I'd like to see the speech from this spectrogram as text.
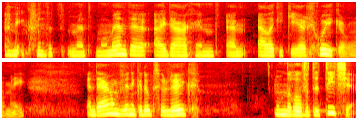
en ik vind het met momenten uitdagend en elke keer groei ik er mee. En daarom vind ik het ook zo leuk om erover te teachen.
